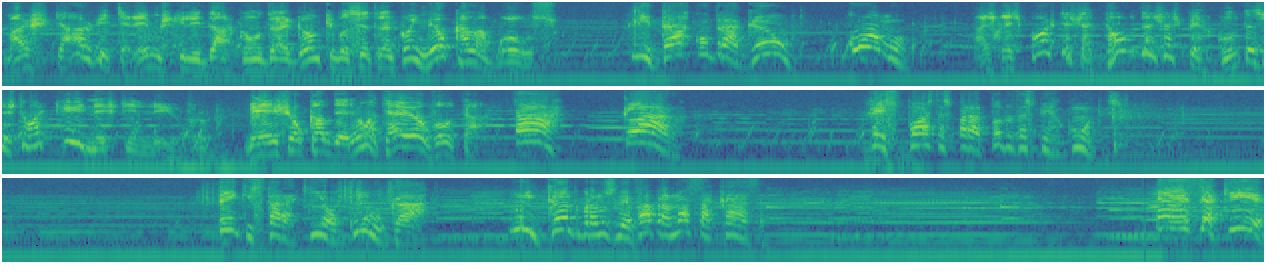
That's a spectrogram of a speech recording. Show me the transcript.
Mais tarde teremos que lidar com o dragão que você trancou em meu calabouço. Lidar com dragão? Como? As respostas a todas as perguntas estão aqui neste livro. Mexa o caldeirão até eu voltar. Ah, claro. Respostas para todas as perguntas. Tem que estar aqui em algum lugar. Um encanto para nos levar para nossa casa. É esse aqui!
